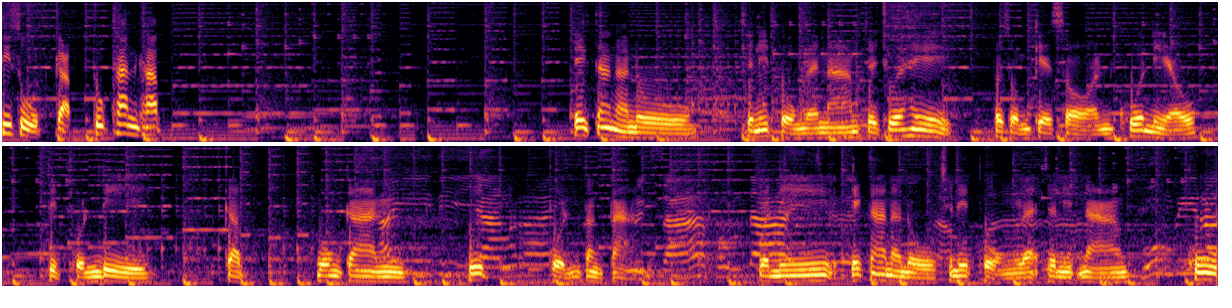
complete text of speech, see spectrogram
พิสูจน์กับทุกท่านครับเอ็กตานาโน ชนิดผงและน้ำจะช่วยให้ผสมเกสรขั้วเหนียว ติดผลดีกับ วงการพืชผลต่างๆ วันนี้เอ็กตานาโนชนิดผงและชนิดน้ำคู่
